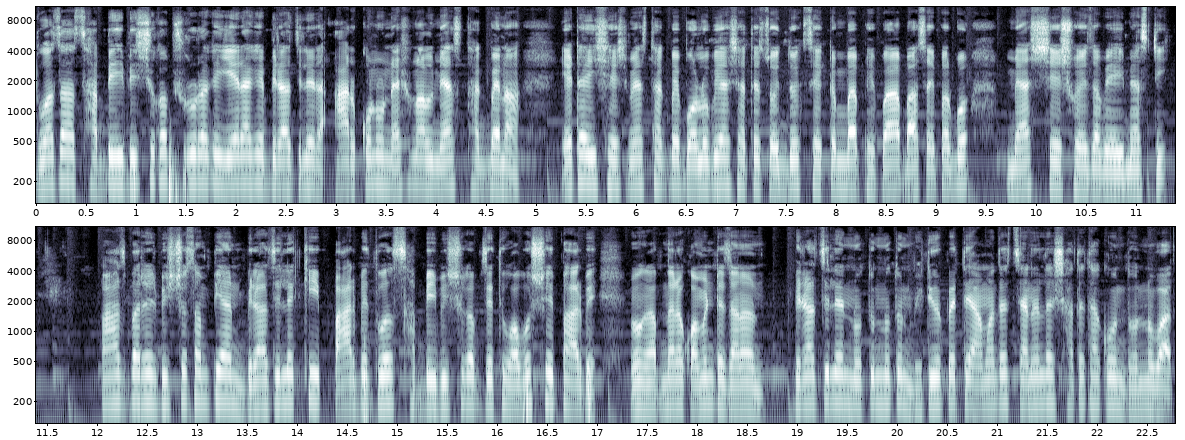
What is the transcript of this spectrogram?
দু হাজার ছাব্বিশ বিশ্বকাপ শুরুর আগে, এর আগে ব্রাজিলের আর কোনো ন্যাশনাল ম্যাচ থাকবে না। এটাই শেষ ম্যাচ থাকবে বলভিয়ার সাথে। চোদ্দোই সেপ্টেম্বর ফিফা বাছাই পর্ব ম্যাচ শেষ হয়ে যাবে এই ম্যাচটি। পাঁচবারের বিশ্ব চ্যাম্পিয়ন ব্রাজিলে কি পারবে দু ছাব্বিশ বিশ্বকাপ যেতে অবশ্যই পারবে এবং আপনারা কমেন্টে জানান। ব্রাজিলের নতুন নতুন ভিডিও পেতে আমাদের চ্যানেলের সাথে থাকুন। ধন্যবাদ।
